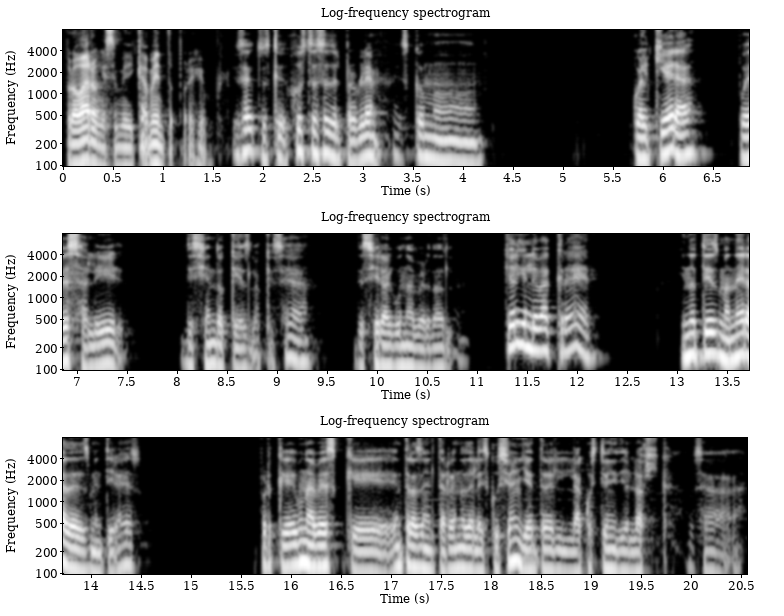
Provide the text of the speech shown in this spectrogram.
probaron ese medicamento, por ejemplo. Exacto, es que justo ese es el problema. Es como cualquiera puede salir diciendo que es lo que sea, decir alguna verdad, que alguien le va a creer. Y no tienes manera de desmentir a eso. Porque una vez que entras en el terreno de la discusión, ya entra la cuestión ideológica. O sea,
